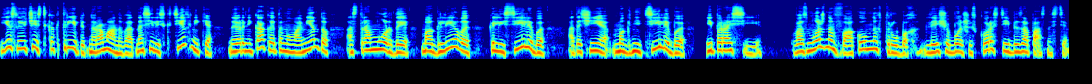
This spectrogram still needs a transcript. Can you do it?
Если учесть, как трепетно Романовы относились к технике, наверняка к этому моменту остромордые Маглевы колесили бы, а точнее магнетили бы и по России. Возможно, в вакуумных трубах для еще большей скорости и безопасности.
